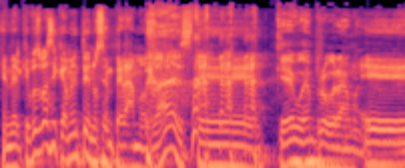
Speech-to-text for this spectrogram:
en el que pues básicamente nos empedamos, ¿verdad? Este, Qué buen programa. eh,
